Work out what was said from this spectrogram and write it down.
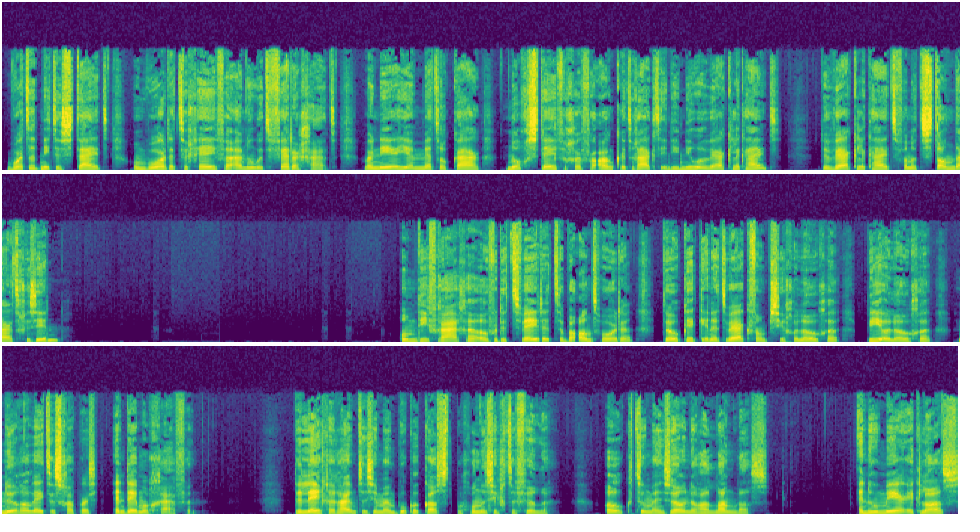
Wordt het niet eens tijd om woorden te geven aan hoe het verder gaat, wanneer je met elkaar nog steviger verankerd raakt in die nieuwe werkelijkheid? De werkelijkheid van het standaard gezin? Om die vragen over de tweede te beantwoorden, dook ik in het werk van psychologen, biologen, neurowetenschappers en demografen. De lege ruimtes in mijn boekenkast begonnen zich te vullen, ook toen mijn zoon er al lang was. En hoe meer ik las,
